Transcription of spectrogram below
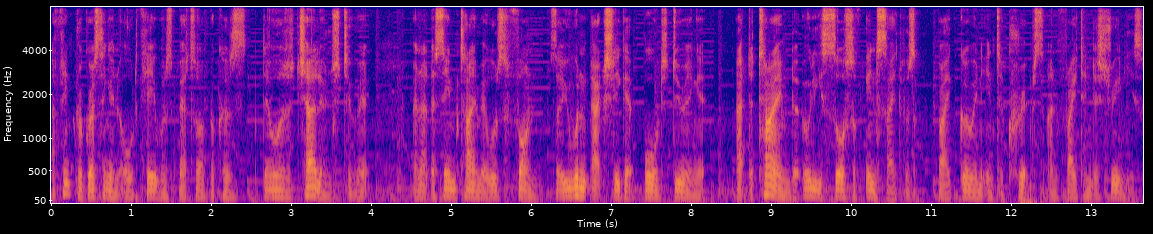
I think progressing in Old K was better because there was a challenge to it and at the same time it was fun, so you wouldn't actually get bored doing it. At the time, the only source of insight was by going into crypts and fighting the Streenies.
